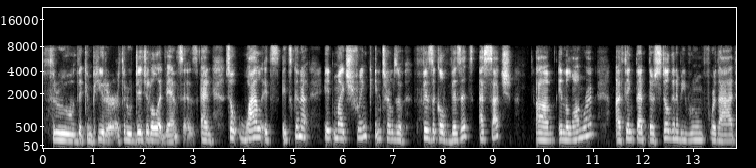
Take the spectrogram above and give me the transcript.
through the computer or through digital advances. And so while it's it's gonna it might shrink in terms of physical visits as such um, in the long run, I think that there's still going to be room for that,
